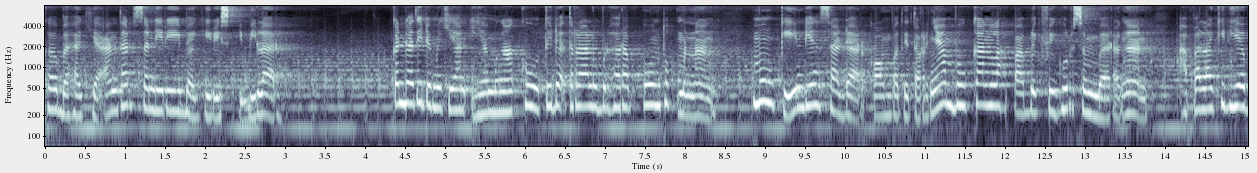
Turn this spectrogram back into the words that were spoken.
kebahagiaan tersendiri bagi Rizky Bilar. Kendati demikian, ia mengaku tidak terlalu berharap untuk menang Mungkin dia sadar kompetitornya bukanlah public figure sembarangan, apalagi dia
